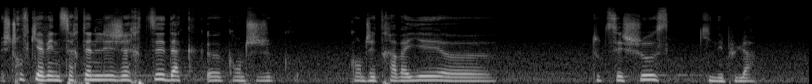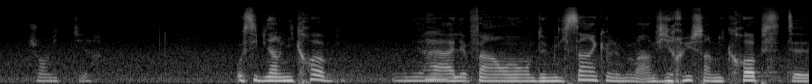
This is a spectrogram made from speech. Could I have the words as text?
je trouve qu'il y avait une certaine légèreté quand je quand j'ai travaillé toutes ces choses qui n'est plus là j'ai envie de dire aussi bien le microbe Mm. aller- enfin en 2005 le- un virus un microbe c'était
